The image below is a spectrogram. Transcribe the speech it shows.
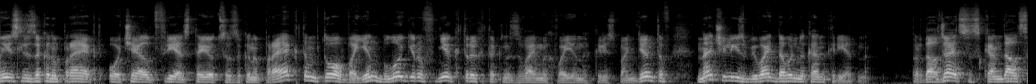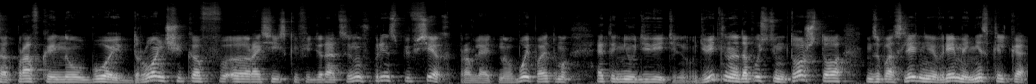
Но если законопроект о Child Free остается законопроектом, то военблогеров, некоторых так называемых военных корреспондентов, начали избивать довольно конкретно. Продолжается скандал с отправкой на убой дронщиков э, Российской Федерации. Ну, в принципе, всех отправляют на убой, поэтому это неудивительно. Удивительно, допустим, то, что за последнее время несколько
